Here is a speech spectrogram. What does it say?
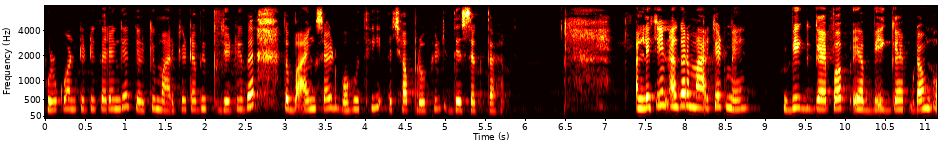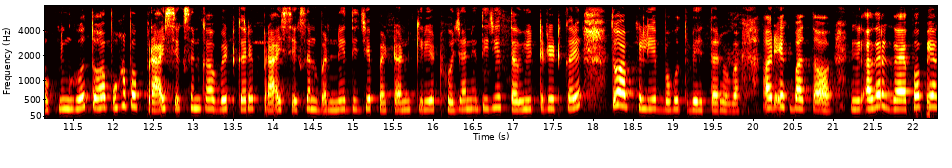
फुल क्वांटिटी करेंगे, क्योंकि मार्केट अभी पॉजिटिव है तो बाइंग साइड बहुत ही अच्छा प्रॉफिट दे सकता है। लेकिन अगर मार्केट में बिग गैप अप या बिग गैप डाउन ओपनिंग हो तो आप वहाँ पर प्राइस सेक्शन का वेट करें। प्राइस सेक्शन बनने दीजिए, पैटर्न क्रिएट हो जाने दीजिए, तभी ट्रेड करें तो आपके लिए बहुत बेहतर होगा। और एक बात और, अगर गैप अप या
